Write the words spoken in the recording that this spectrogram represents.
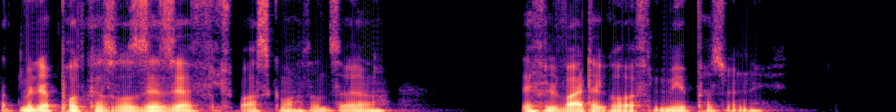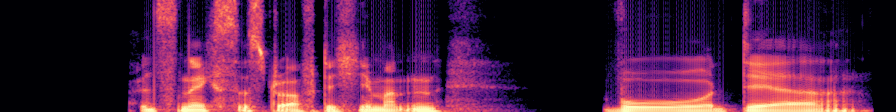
hat mir der Podcast auch sehr, sehr viel Spaß gemacht und sehr, sehr viel weitergeholfen, mir persönlich. Als nächstes draft ich jemanden, wo der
